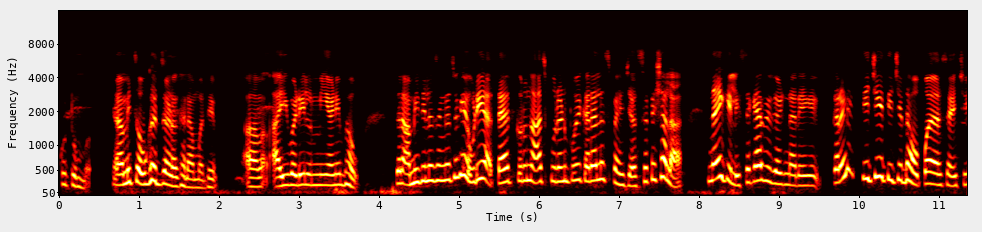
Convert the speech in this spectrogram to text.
कुटुंब. आम्ही चौघच जण घरामध्ये. आई वडील मी आणि भाऊ. तर आम्ही तिला सांगायचो की एवढी यातायात करून आज पुरणपोळी करायलाच पाहिजे. असं कशाला? नाही केलीस तर काय बिघडणार आहे? कारण तिची तिची धावपळ असायची.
